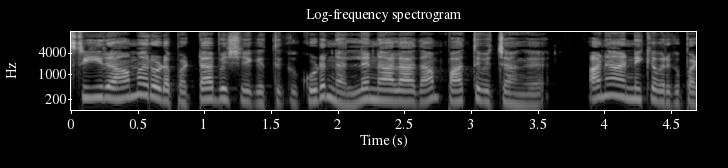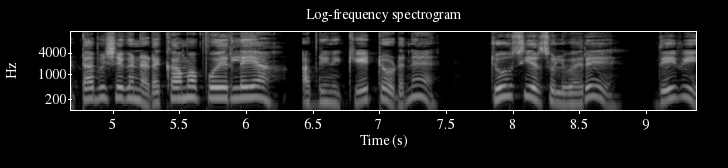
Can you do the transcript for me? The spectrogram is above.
ஸ்ரீராமரோட பட்டாபிஷேகத்துக்கு கூட நல்ல நாளாக தான் பார்த்து வச்சாங்க. ஆனா அன்னைக்கு அவருக்கு பட்டாபிஷேகம் நடக்காம போயிடலையா அப்படின்னு கேட்ட உடனே ஜோசியர் சொல்லுவாரு தேவி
